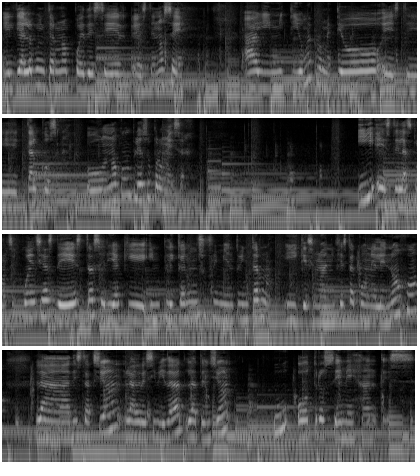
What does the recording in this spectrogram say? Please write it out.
El diálogo interno puede ser, este, no sé, ay, mi tío me prometió este, tal cosa o no cumplió su promesa. Y este, las consecuencias de esta sería que implican un sufrimiento interno y que se manifiesta con el enojo, la distracción, la agresividad, la tensión u otros semejantes.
